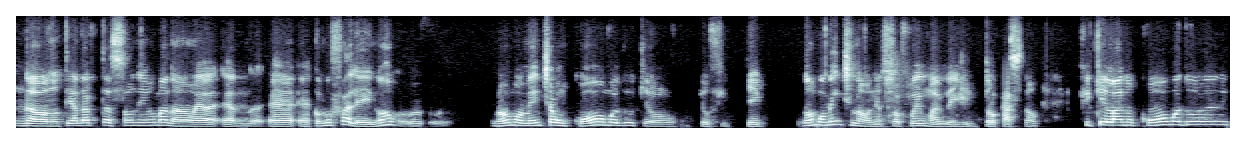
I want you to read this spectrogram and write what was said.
Não, não tem adaptação nenhuma, não. É, é, é, é como eu falei, no, normalmente é um cômodo que eu, que eu fiquei. Normalmente não, né? Só foi uma vez de trocação Fiquei lá no cômodo,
